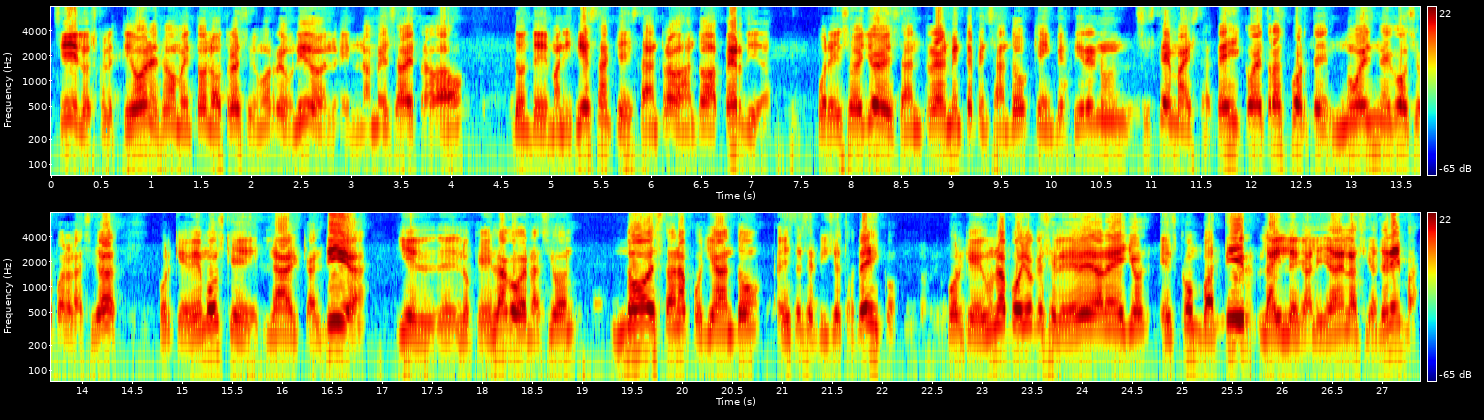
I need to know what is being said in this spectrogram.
Sí, los colectivos en ese momento nosotros estuvimos reunidos en, en una mesa de trabajo donde manifiestan que están trabajando a pérdida. Por eso ellos están realmente pensando que invertir en un sistema estratégico de transporte no es negocio para la ciudad, porque vemos que la alcaldía y eh, lo que es la gobernación no están apoyando este servicio estratégico, porque un apoyo que se le debe dar a ellos es combatir la ilegalidad en la ciudad de Neiva.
